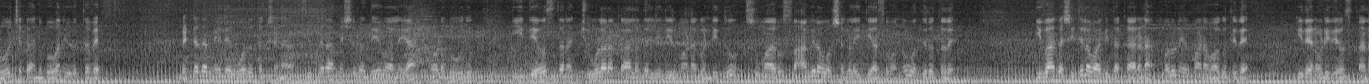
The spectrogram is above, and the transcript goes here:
ರೋಚಕ ಅನುಭವ ನೀಡುತ್ತವೆ. ಬೆಟ್ಟದ ಮೇಲೆ ಹೋದ ತಕ್ಷಣ ಸಿದ್ದರಾಮೇಶ್ವರ ದೇವಾಲಯ ನೋಡಬಹುದು. ಈ ದೇವಸ್ಥಾನ ಚೋಳರ ಕಾಲದಲ್ಲಿ ನಿರ್ಮಾಣಗೊಂಡಿದ್ದು ಸುಮಾರು ಸಾವಿರ ವರ್ಷಗಳ ಇತಿಹಾಸವನ್ನು ಹೊಂದಿರುತ್ತದೆ. ಇವಾಗ ಶಿಥಿಲವಾಗಿದ್ದ ಕಾರಣ ಮರು ನಿರ್ಮಾಣವಾಗುತ್ತಿದೆ. ಇದೆ ನೋಡಿ ದೇವಸ್ಥಾನ.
